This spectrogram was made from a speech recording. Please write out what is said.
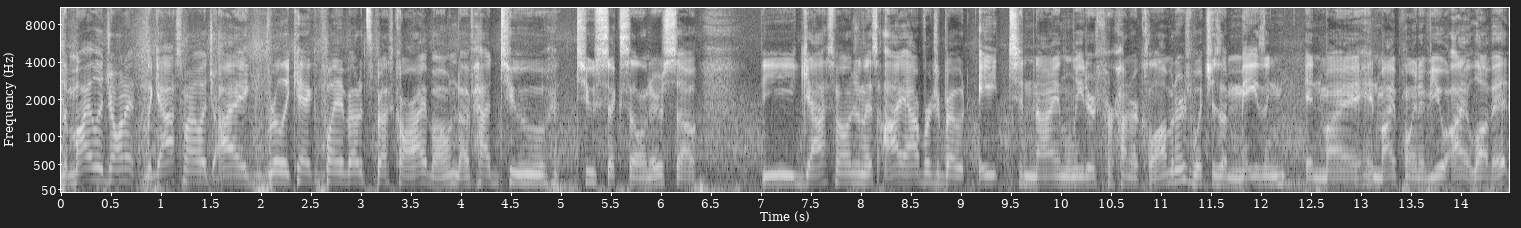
The mileage on it, the gas mileage, I really can't complain about. It's the best car I've owned. I've had two, two six cylinders, so the gas mileage on this, I average about eight to nine liters per hundred kilometers, which is amazing in my in my point of view. I love it.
